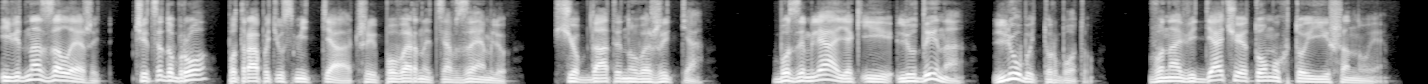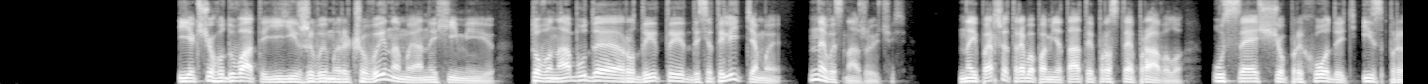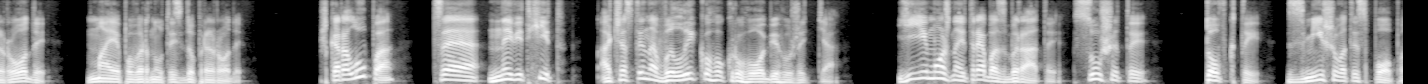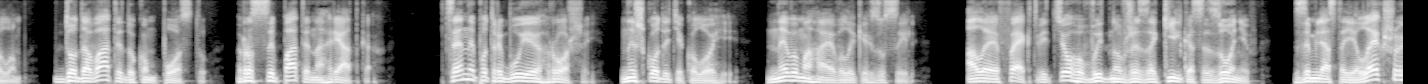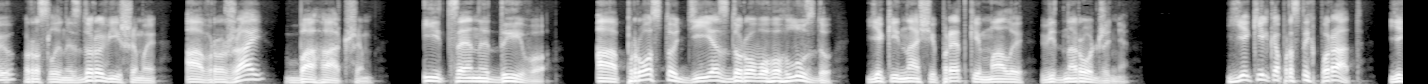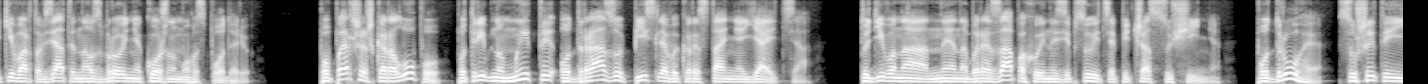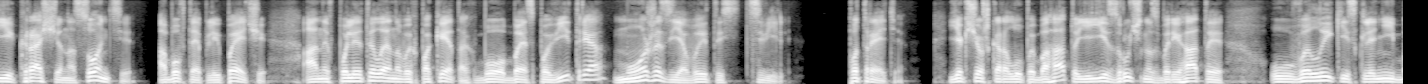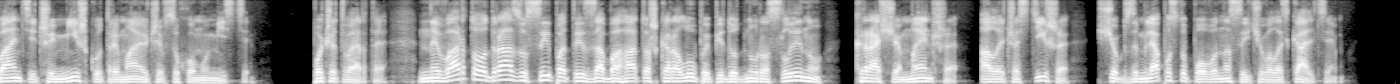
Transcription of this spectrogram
І від нас залежить, чи це добро потрапить у сміття, чи повернеться в землю, щоб дати нове життя. Бо земля, як і людина, любить турботу. Вона віддячує тому, хто її шанує. І якщо годувати її живими речовинами, а не хімією, то вона буде родити десятиліттями, не виснажуючись. Найперше треба пам'ятати просте правило усе, що приходить із природи, має повернутись до природи. Шкаралупа це не відхід, а частина великого кругообігу життя. Її можна і треба збирати, сушити, товкти, змішувати з попелом, додавати до компосту, розсипати на грядках. Це не потребує грошей, не шкодить екології, не вимагає великих зусиль. Але ефект від цього видно вже за кілька сезонів. Земля стає легшою, рослини здоровішими, а врожай багатшим. І це не диво, а просто дія здорового глузду, який наші предки мали від народження. Є кілька простих порад, які варто взяти на озброєння кожному господарю. По-перше, шкаралупу потрібно мити одразу після використання яйця, тоді вона не набере запаху і не зіпсується під час сушіння. По-друге, сушити її краще на сонці або в теплій печі, а не в поліетиленових пакетах, бо без повітря може з'явитись цвіль. По-третє, якщо шкаралупи багато, її зручно зберігати у великій скляній банці чи мішку, тримаючи в сухому місці. По-четверте, не варто одразу сипати забагато шкаралупи під одну рослину, краще менше, але частіше, щоб земля поступово насичувалась кальцієм.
